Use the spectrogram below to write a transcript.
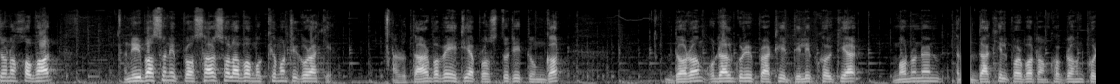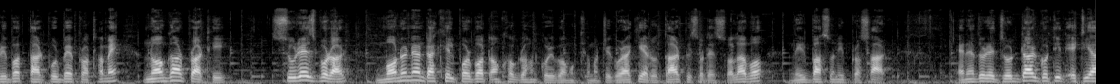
জনসভাত নিৰ্বাচনী প্ৰচাৰ চলাব মুখ্যমন্ত্ৰীগৰাকীয়ে আৰু তাৰ বাবে এতিয়া প্ৰস্তুতি তুংগত। দৰং ওদালগুৰিৰ প্ৰাৰ্থী দিলীপ শইকীয়াৰ মনোনয়ন দাখিল পৰ্বত অংশগ্ৰহণ কৰিব। তাৰ পূৰ্বে প্ৰথমে নগাঁৱৰ প্ৰাৰ্থী সুৰেশ বৰাৰ মনোনয়ন দাখিল পৰ্বত অংশগ্ৰহণ কৰিব মুখ্যমন্ত্ৰীগৰাকী আৰু তাৰ পিছতে চলাব নিৰ্বাচনী প্ৰচাৰ। এনেদৰে জোৰদাৰ গতিত এতিয়া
